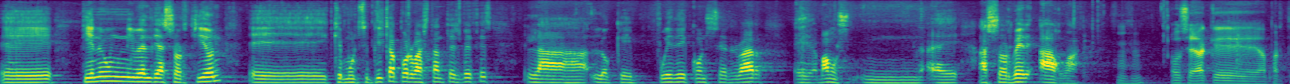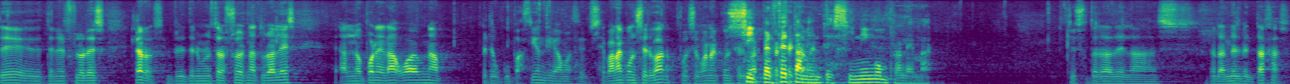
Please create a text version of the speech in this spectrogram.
Eh, tiene un nivel de absorción eh, que multiplica por bastantes veces la, lo que puede conservar, vamos, mm, absorber agua. O sea que, aparte de tener flores, claro, siempre tenemos nuestras flores naturales, al no poner agua, una preocupación, digamos, ¿se van a conservar? Pues se van a conservar. Sí, perfectamente, sin ningún problema. Que es otra de las grandes ventajas.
